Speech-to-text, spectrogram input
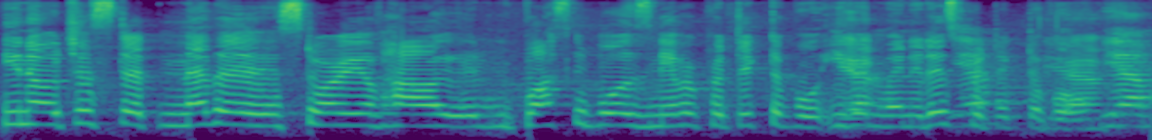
you know, just another story of how basketball is never predictable, even yeah. when it is yeah. predictable. Yeah.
